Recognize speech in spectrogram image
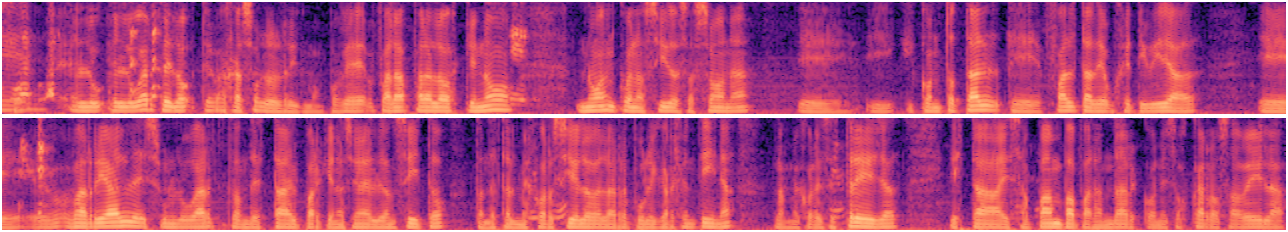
Sí. lugar, lugar. El, el lugar te, lo, te baja solo el ritmo. Porque para, para los que no, Sí. no han conocido esa zona eh, y, y con total eh, falta de objetividad, eh, Barrial es un lugar donde está el Parque Nacional Leoncito, donde está el mejor cielo de la República Argentina, las mejores estrellas, está esa pampa para andar con esos carros a vela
